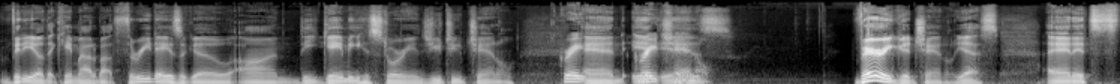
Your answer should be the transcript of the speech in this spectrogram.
video that came out about 3 days ago on the Gaming Historians YouTube channel Great and it great channel. is- very good channel yes. And it's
